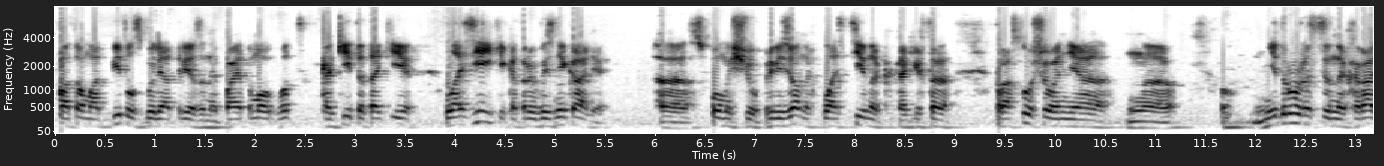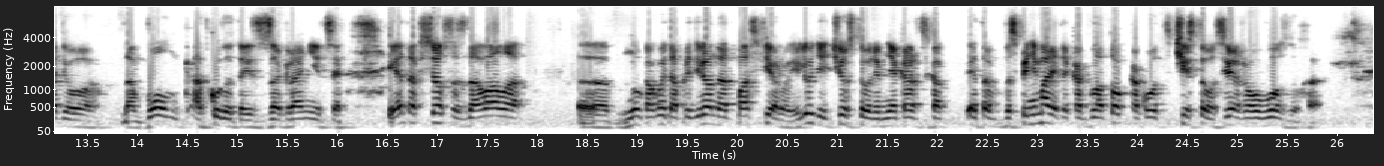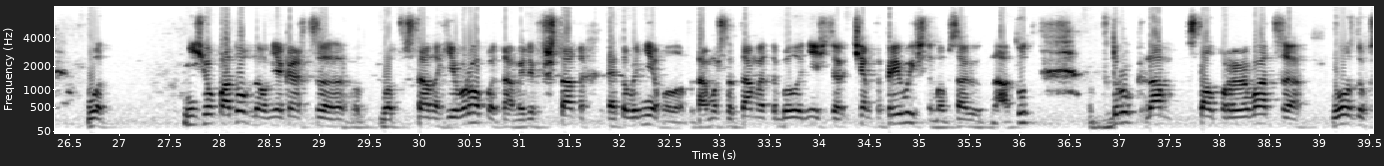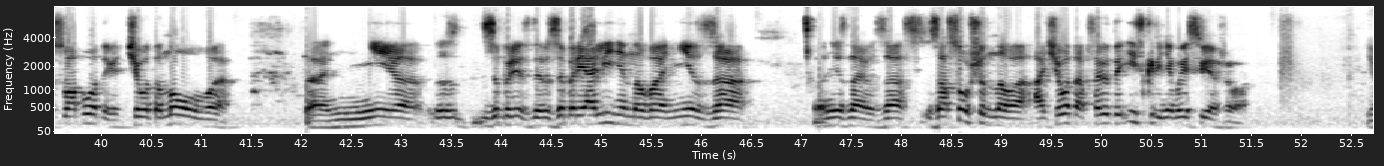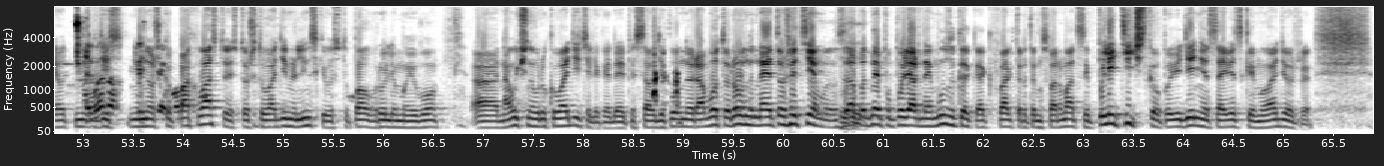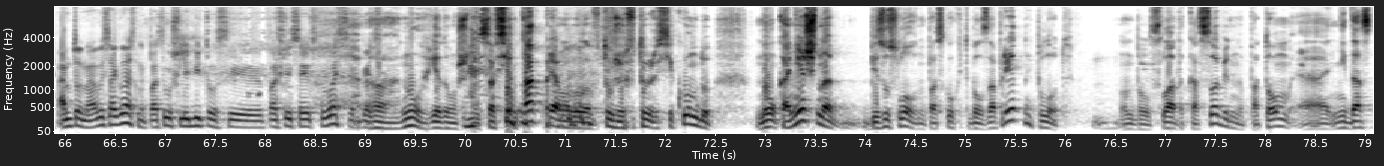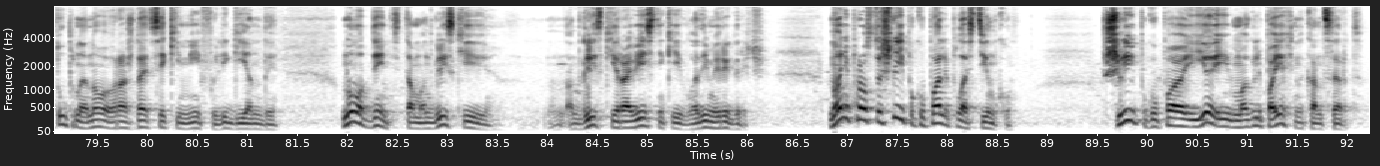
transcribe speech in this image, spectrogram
потом от Битлз были отрезаны. Поэтому вот какие-то такие лазейки, которые возникали с помощью привезенных пластинок, каких-то прослушивания э, недружественных радио там, волн откуда-то из-за границы. И это все создавало э, ну, какую-то определенную атмосферу. И люди чувствовали, мне кажется, как это воспринимали это как глоток какого-то чистого свежего воздуха. Вот ничего подобного, мне кажется, вот в странах Европы там, или в Штатах этого не было, потому что там это было нечто чем-то привычным абсолютно. А тут вдруг нам стал прорываться воздух свободы, чего-то нового, э, не забриолиненного, не за не знаю, за, засушенного, а чего-то абсолютно искреннего и свежего. Я вот а здесь немножко похвастаюсь, то, что Владимир Линский выступал в роли моего э, научного руководителя, когда я писал дипломную работу ровно на эту же тему. Западная популярная музыка как фактор трансформации политического поведения советской молодежи. Антон, а вы согласны? Послушали Битлз и пошли советскую власть? А, ну, я думаю, что не совсем так прямо было в ту же, в ту же секунду. Ну, конечно, безусловно, поскольку это был запретный плод, он был сладок особенно, потом э, недоступно, но рождать всякие мифы, легенды. Ну, вот где-нибудь там английские, английские ровесники Владимир Игоревич. Но они просто шли и покупали пластинку. Шли, покупая ее, и могли поехать на концерт.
